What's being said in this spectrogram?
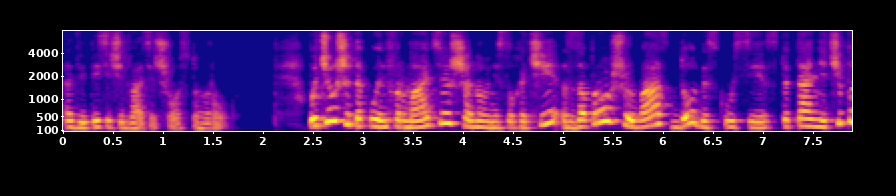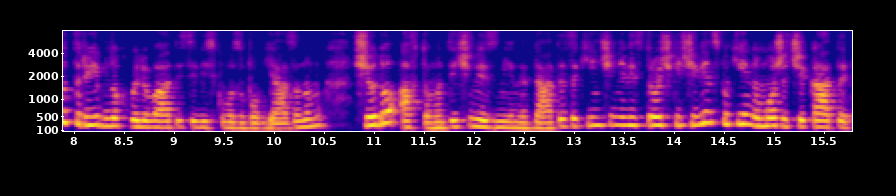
2026 року. Почувши таку інформацію, шановні слухачі, запрошую вас до дискусії з питання, чи потрібно хвилюватися військовозобов'язаному щодо автоматичної зміни дати закінчення відстрочки, чи він спокійно може чекати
